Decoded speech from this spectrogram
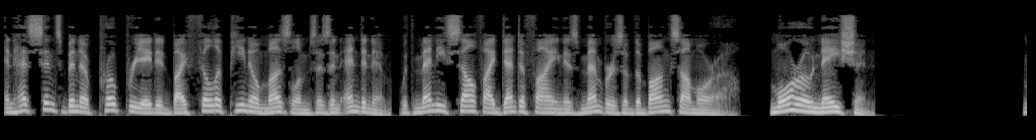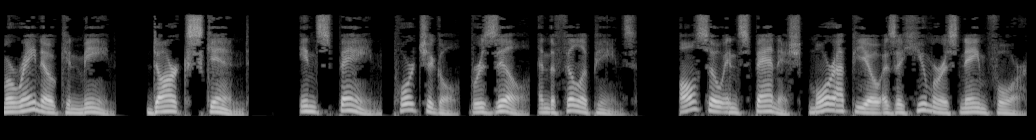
and has since been appropriated by Filipino Muslims as an endonym, with many self-identifying as members of the Bangsamoro. Moro nation. Moreno can mean dark-skinned in Spain, Portugal, Brazil, and the Philippines. Also in Spanish, morapio is a humorous name for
